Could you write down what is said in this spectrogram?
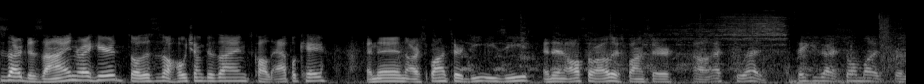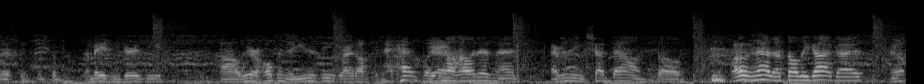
is our design right here. So this is a Ho Chunk design. It's called Applique. And then our sponsor DEZ, and then also our other sponsor uh, S2 Edge. Thank you guys so much for this. It's, an amazing jersey. Uh, we were hoping to use these right off the bat, but you know how it is, man. Everything's shut down. So, other than that, that's all we got, guys. Yep.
